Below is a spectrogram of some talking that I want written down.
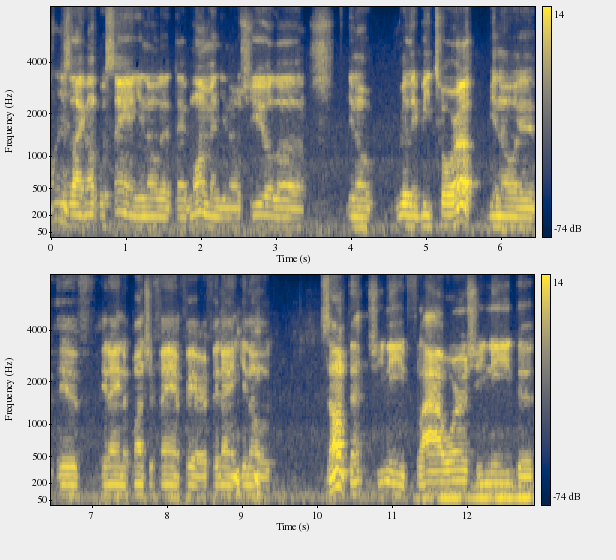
Oh, yeah. like Uncle saying, you know, that that woman, you know, she'll, uh, you know, really be tore up, you know, if, if it ain't a bunch of fanfare, if it ain't, you know, something. She need flowers, she need the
